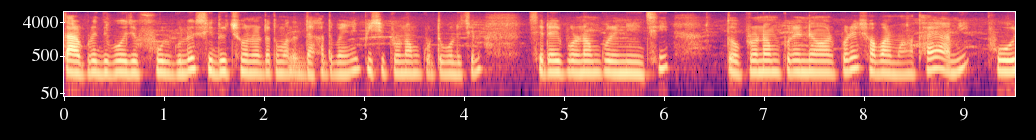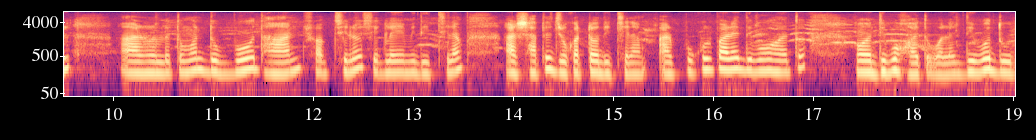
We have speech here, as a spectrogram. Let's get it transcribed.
তারপরে দেবো ওই যে ফুলগুলো। সিঁদুর ছোঁয়ানোটা তোমাদের দেখাতে পারিনি, পিসি প্রণাম করতে বলেছিল। সেটাই প্রণাম করে নিয়েছি। তো প্রণাম করে নেওয়ার পরে সবার মাথায় আমি ফুল আর হলো তোমার দুব্ব, ধান সব ছিল, সেগুলোই আমি দিচ্ছিলাম। আর সাথে জোকারটাও দিচ্ছিলাম। আর পুকুর পাড়ে দেবো হয়তো দিব হয়তো বলে, দিব দুধ,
